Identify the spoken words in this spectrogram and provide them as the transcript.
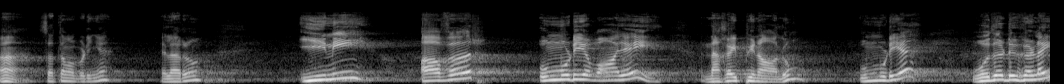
ஆ சத்தமாக படிங்க எல்லாரும். இனி அவர் உம்முடைய வாயை நகைப்பினாலும் உம்முடைய உதடுகளை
